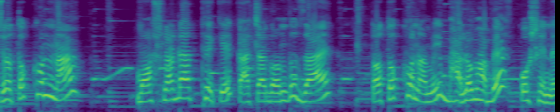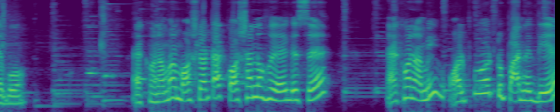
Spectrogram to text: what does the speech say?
যতক্ষণ না মশলাটার থেকে কাঁচা গন্ধ যায়, ততক্ষণ আমি ভালোভাবে কষে নেব। এখন আমার মশলাটা কষানো হয়ে গেছে। এখন আমি অল্প একটু পানি দিয়ে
